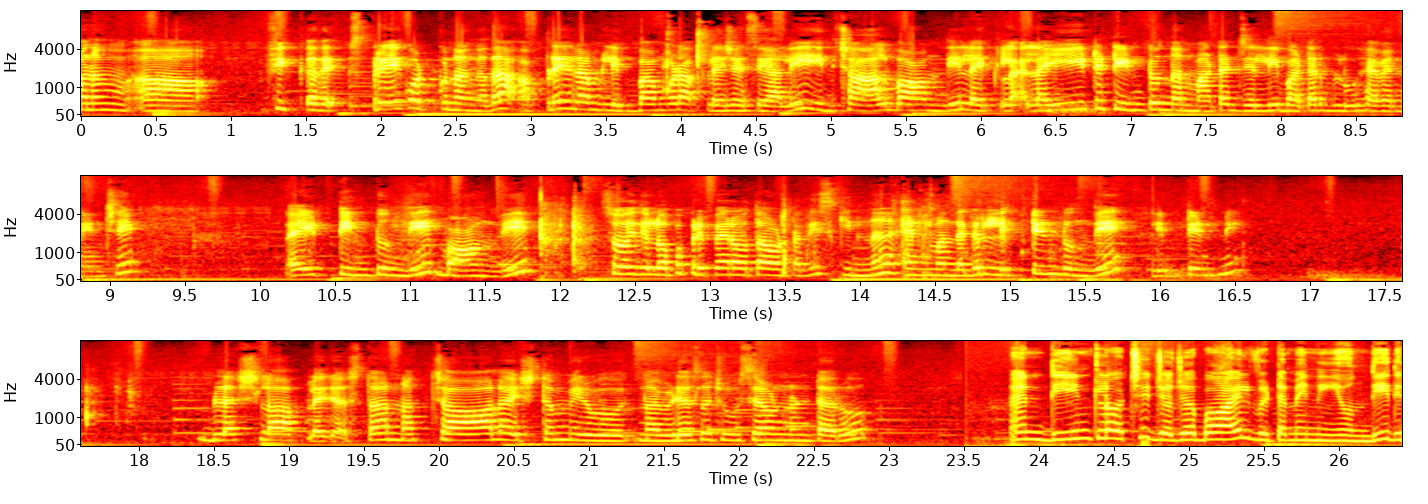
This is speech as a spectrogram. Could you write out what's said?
మనం ఫిక్ అదే స్ప్రే కొట్టుకున్నాం కదా అప్పుడే ఇలా లిప్ బామ్ కూడా అప్లై చేసేయాలి. ఇది చాలా బాగుంది. లైక్ లైట్ టింట్ ఉందన్నమాట జెల్లీ బటర్ బ్లూ హెవెన్ నుంచి. లైట్ టింట్ ఉంది బాగుంది. సో ఇది లోపు ప్రిపేర్ అవుతూ ఉంటుంది స్కిన్ అండ్ మన దగ్గర లిప్ టింట్ ఉంది. లిప్ టింట్ని బ్లష్లా అప్లై చేస్తా. నాకు చాలా ఇష్టం. మీరు నా వీడియోస్లో చూసే ఉండి ఉంటారు అండ్ దీంట్లో వచ్చి జోజోబా ఆయిల్ విటమిన్ ఈ ఉంది. ఇది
